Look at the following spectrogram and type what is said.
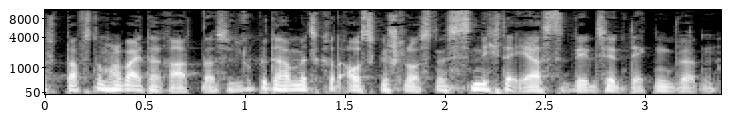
darfst du mal weiterraten. Also Jupiter haben wir jetzt gerade ausgeschlossen. Das ist nicht der erste, den sie entdecken würden.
